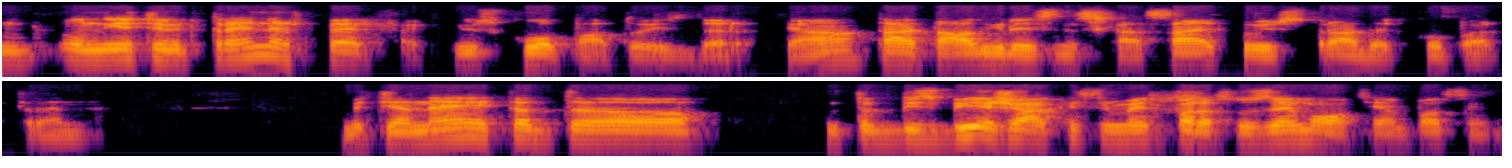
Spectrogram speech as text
Un, un ja tev ir treneris, perfekti, jūs kopā to izdarat. Ja? Tā ir tā atgriezniskā saite, ko jūs strādājat kopā ar treneru. Bet, ja nē, tad, uh, tad visbiežāk es mēs parasti uz emocijām pasakām,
